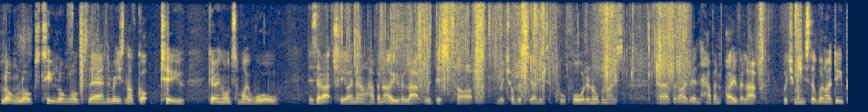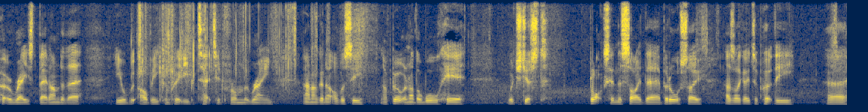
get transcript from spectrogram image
long logs, two long logs there and the reason I've got two going onto my wall is that actually I now have an overlap with this tarp which obviously I need to pull forward and organise. Uh, but I then have an overlap which means that when I do put a raised bed under there be, I'll be completely protected from the rain. And I'm going to obviously I've built another wall here which just blocks in the side there but also as I go to put the uh,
